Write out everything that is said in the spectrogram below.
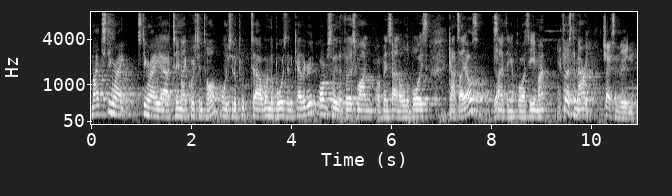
Mate, Stingray, Stingray uh, teammate question time. I want you to put uh, one of the boys in the category. Obviously, the first one, I've been saying all the boys, can't say ours. Same thing applies here, mate. First to marry. Jason Reardon.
